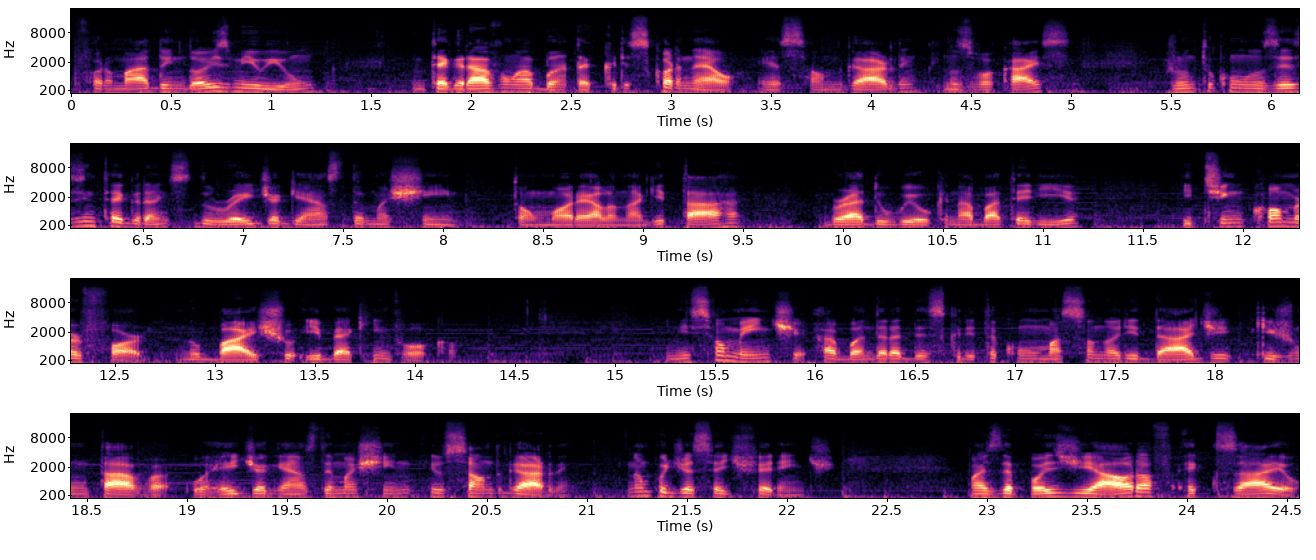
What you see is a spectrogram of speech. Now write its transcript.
Formado em 2001, integravam a banda Chris Cornell e Soundgarden nos vocais junto com os ex-integrantes do Rage Against the Machine, Tom Morello na guitarra, Brad Wilk na bateria e Tim Comerford no baixo e backing vocal. Inicialmente, a banda era descrita com uma sonoridade que juntava o Rage Against the Machine e o Soundgarden, não podia ser diferente. Mas depois de Out of Exile,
